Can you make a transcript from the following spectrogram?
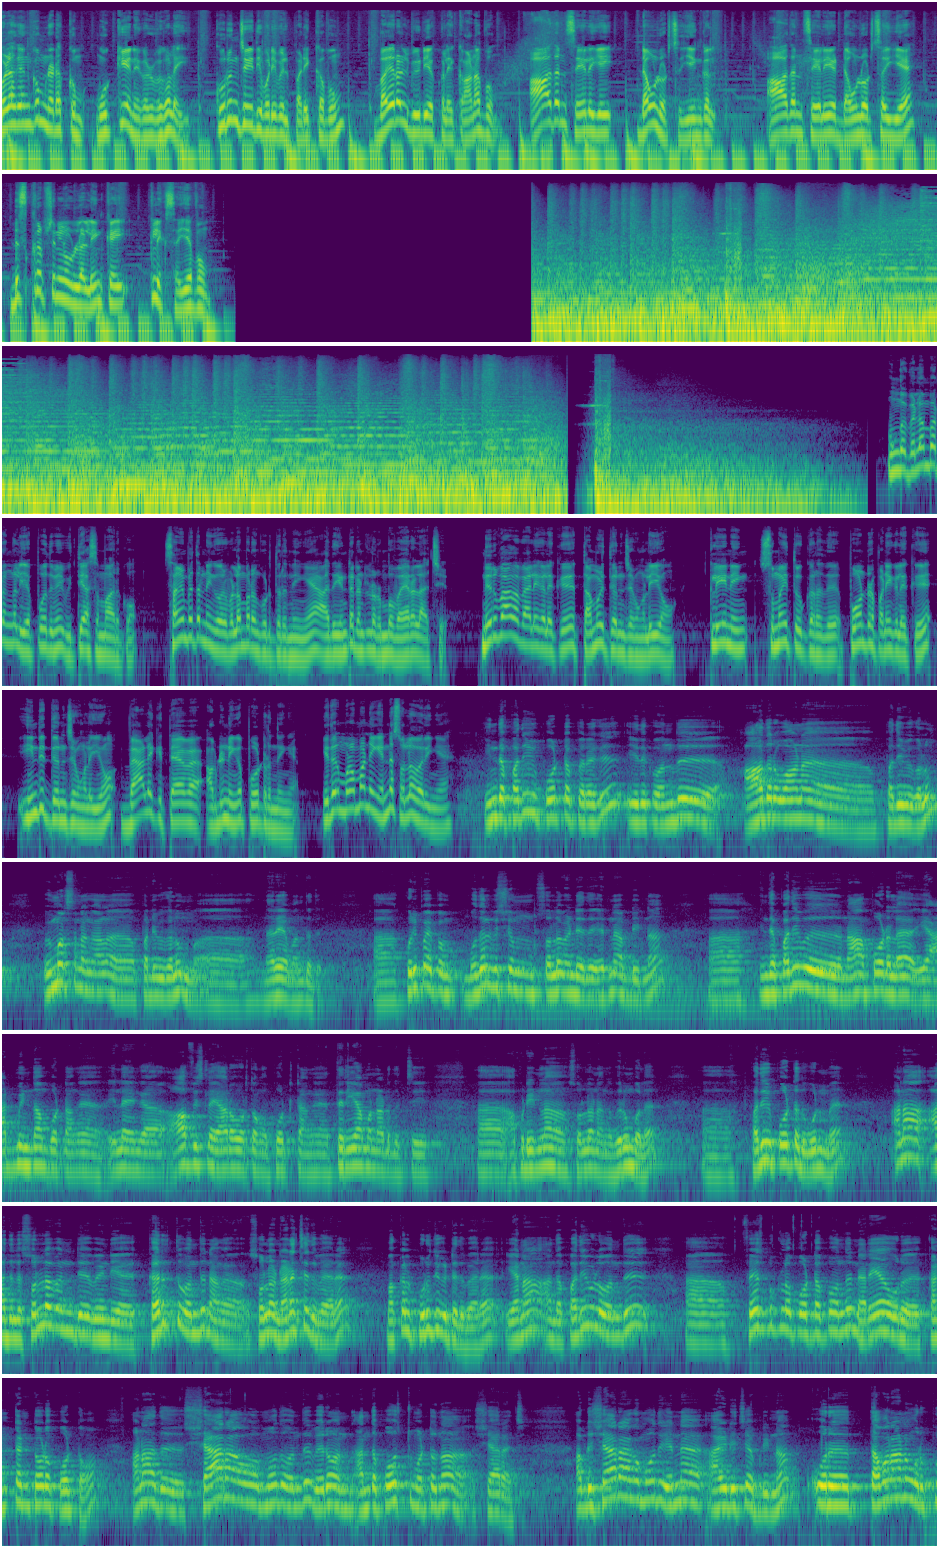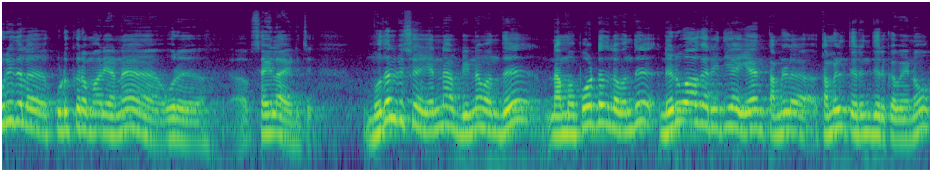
உலகெங்கும் நடக்கும் முக்கிய நிகழ்வுகளை குறுஞ்செய்தி வடிவில் படிக்கவும் வைரல் வீடியோக்களை காணவும் ஆதன் செயலியை டவுன்லோட் செய்யுங்கள். ஆதன் செயலியை டவுன்லோட் செய்ய டிஸ்கிரிப்ஷனில் உள்ள லிங்கை கிளிக் செய்யவும். உங்கள் விளம்பரங்கள் எப்போதுமே வித்தியாசமாக இருக்கும். சமீபத்தில் நீங்கள் ஒரு விளம்பரம் கொடுத்துருந்தீங்க. அது இன்டர்நெட்டில் ரொம்ப வைரலாச்சு நிர்வாக வேலைகளுக்கு தமிழ் தெரிஞ்சவங்களையும் கிளீனிங் சுமை தூக்குறது போன்ற பணிகளுக்கு இந்தி தெரிஞ்சவங்களையும் வேலைக்கு தேவை அப்படின்னு நீங்கள் போட்டிருந்தீங்க. இதன் மூலமாக நீங்கள் என்ன சொல்ல வரீங்க? இந்த பதிவு போட்ட பிறகு இதுக்கு வந்து ஆதரவான பதிவுகளும் விமர்சனங்கால பதிவுகளும் நிறைய வந்தது. குறிப்பாக இப்போ முதல் விஷயம் சொல்ல வேண்டியது என்ன அப்படின்னா இந்த பதிவு நான் போடலை. என் அட்மின் தான் போட்டாங்க. இல்லை எங்கள் ஆஃபீஸில் யாரோ ஒருத்தவங்க போட்டுட்டாங்க. தெரியாமல் நடந்துச்சு. அப்படின்லாம் சொல்ல நாங்கள் விரும்பலை. பதிவு போட்டது உண்மை. ஆனால் அதில் சொல்ல வேண்டிய வேண்டிய கருத்து வந்து நாங்கள் சொல்ல நினச்சது வேறு. மக்கள் புரிஞ்சுக்கிட்டது வேறு. ஏன்னா அந்த பதிவில் வந்து ஃபேஸ்புக்கில் போட்டப்போ வந்து நிறையா ஒரு கண்டென்ட்டோடு போட்டோம். ஆனால் அது ஷேர் ஆகும் போது வந்து வெறும் அந்த அந்த போஸ்ட் மட்டும்தான் ஷேர் ஆச்சு. அப்படி ஷேர் ஆகும்போது என்ன ஆயிடுச்சு அப்படின்னா ஒரு தவறான ஒரு புரிதலை கொடுக்குற மாதிரியான ஒரு செயலாயிடுச்சு. முதல் விஷயம் என்ன அப்படின்னா வந்து நம்ம போட்டதில் வந்து நிர்வாக ரீதியாக ஏன் தமிழ் தமிழ் தெரிஞ்சிருக்க வேணும்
